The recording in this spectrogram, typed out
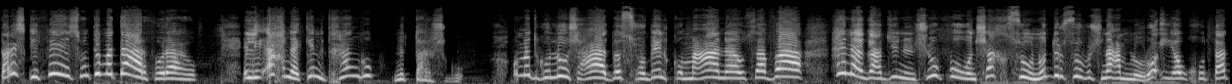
تعرفش كيفاش؟ وانتوما تعرفوا راهو. اللي إحنا كي نتخانقوا نترشقوا وما تقولوش عاد وسحوا بالكم معانا وسافا هنا قاعدين نشوفوا ونشخصوا وندرسوا باش نعملوا رؤية وخطط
